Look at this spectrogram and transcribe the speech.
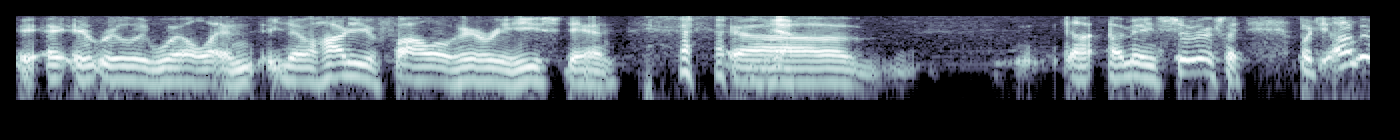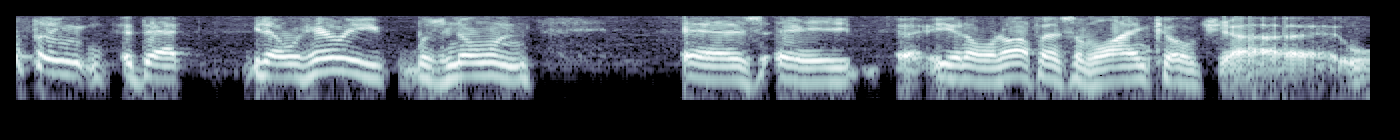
It, it really will. And you know, how do you follow Harry Hiestand? uh, I mean, seriously. But the other thing that you know, Harry was known as a you know an offensive line coach, uh,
